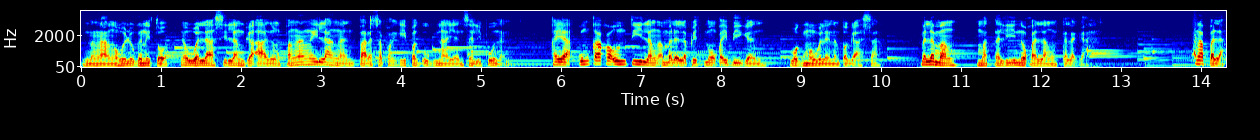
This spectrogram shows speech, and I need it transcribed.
Nangangahulugan ito na wala silang gaanong pangangailangan para sa pakikipag-ugnayan sa lipunan. Kaya kung kakaunti lang ang malalapit mong kaibigan, huwag mawalan ng pag-asa. Malamang matalino ka lang talaga. Nga pala,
